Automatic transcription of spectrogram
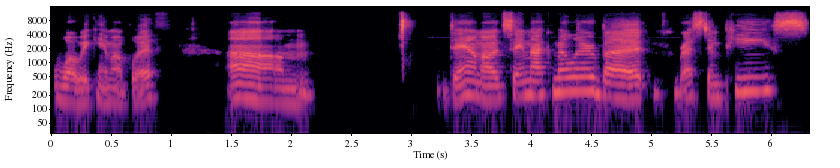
what we came up with. Um, damn, I would say Mac Miller, but rest in peace.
